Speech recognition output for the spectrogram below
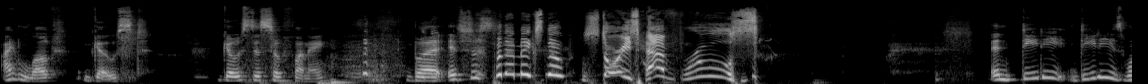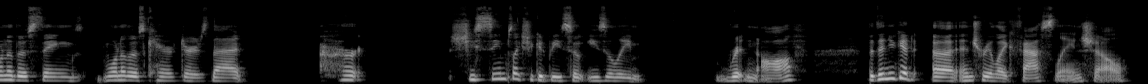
I love Ghost. Ghost is so funny. But it's just But that makes no stories have rules. And Dee Dee, Dee Dee is one of those things, one of those characters that her, she seems like she could be so easily written off. But then you get an entry like Fastlane Shell,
